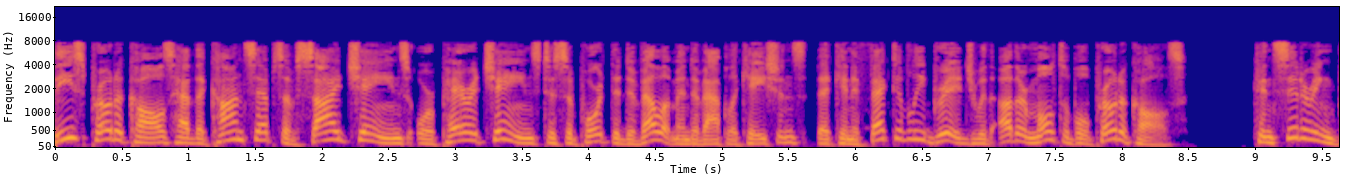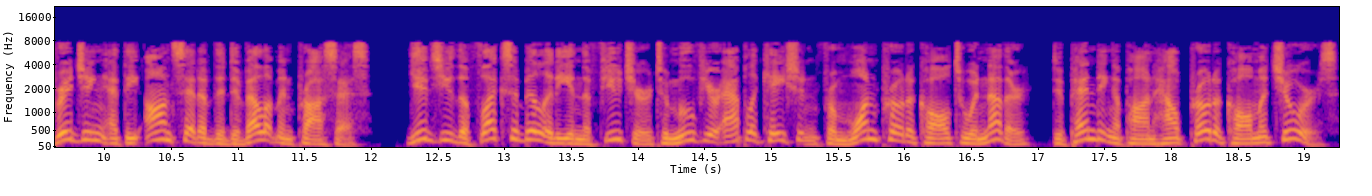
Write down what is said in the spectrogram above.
These protocols have the concepts of side chains or parachains to support the development of applications that can effectively bridge with other multiple protocols. Considering bridging at the onset of the development process gives you the flexibility in the future to move your application from one protocol to another depending upon how protocol matures.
